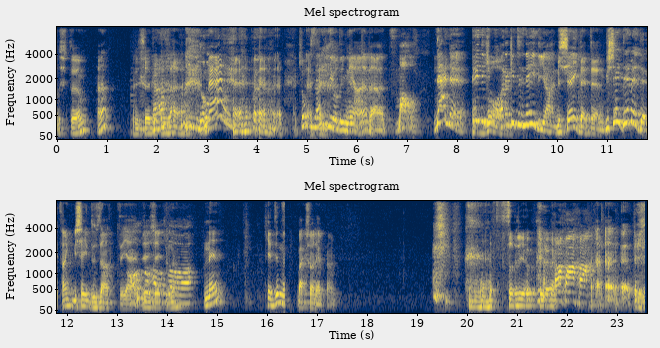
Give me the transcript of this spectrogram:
çalıştığım ha? Bir şey dediler. Ne? Çok güzel gidiyordun ya. ya evet. Mal. Ne ne? Neydi ki o hareketin neydi yani? Bir şey dedin. Bir şey demedi. Sanki bir şey düzeltti yani. Allah ekibine. Allah. Ne? Kedi mi? Bak şöyle yapıyorum. Soru yok.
